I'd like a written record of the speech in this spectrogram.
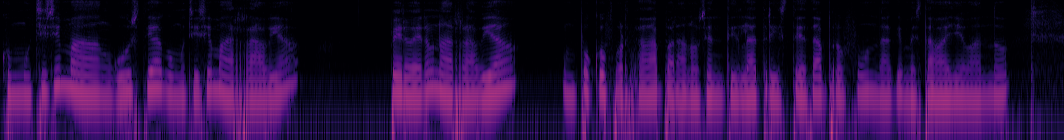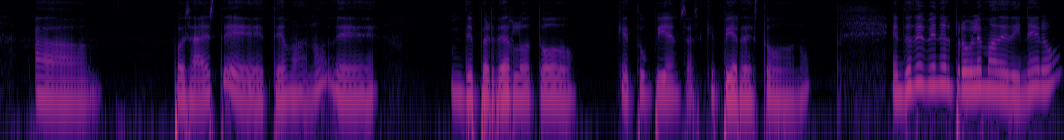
con muchísima angustia, con muchísima rabia, pero era una rabia un poco forzada para no sentir la tristeza profunda que me estaba llevando a pues a este tema, ¿no? De, de perderlo todo, que tú piensas que pierdes todo, ¿no? Entonces viene el problema de dinero,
